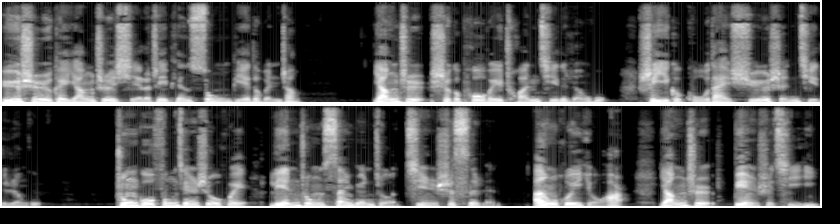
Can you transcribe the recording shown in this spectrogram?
于是给杨志写了这篇送别的文章。杨志是个颇为传奇的人物，是一个古代学神级的人物。中国封建社会连中三元者仅是四人，安徽有二，杨志便是其一。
